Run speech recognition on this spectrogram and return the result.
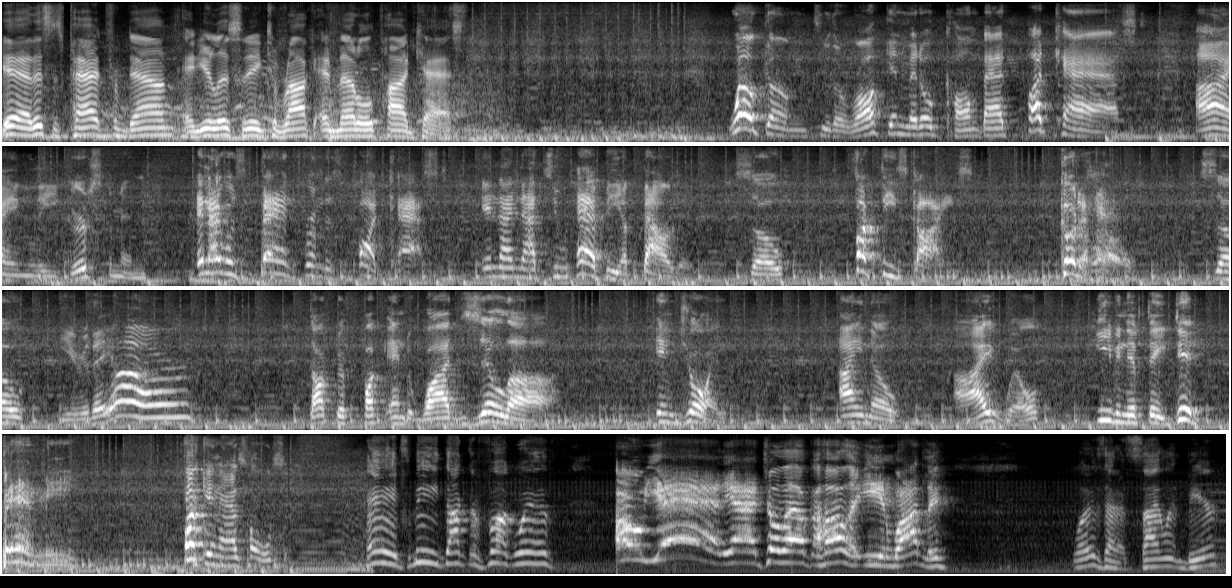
Yeah, this is Pat from Down, and you're listening to Rock and Metal Podcast. Welcome to the Rock and Metal Combat Podcast. I'm Lee Gerstmann, and I was banned from this podcast, and I'm not too happy about it. So, fuck these guys. Go to hell. So, here they are. Dr. Fuck and Wadzilla. Enjoy. I know I will, even if they did ban me. Fucking assholes. Hey, it's me, Dr. Fuck with. Oh yeah, the Ayatollah alcoholic Ian Wadley. What is that, a silent beer?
